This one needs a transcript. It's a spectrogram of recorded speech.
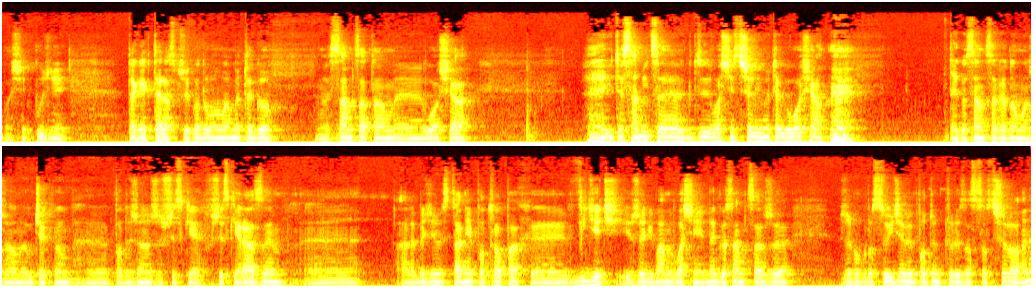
Właśnie później, tak jak teraz przykładowo mamy tego samca tam e, łosia e, i te samice, gdy właśnie strzelimy tego łosia, tego samca wiadomo, że one uciekną, e, podejrzewam, że wszystkie, wszystkie razem, ale będziemy w stanie po tropach widzieć, jeżeli mamy właśnie jednego samca, że, że po prostu idziemy po tym, który został strzelony,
